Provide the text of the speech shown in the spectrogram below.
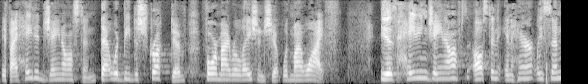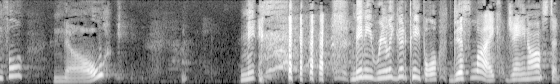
if I hated Jane Austen, that would be destructive for my relationship with my wife. Is hating Jane Austen inherently sinful? No. Many, really good people dislike Jane Austen.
